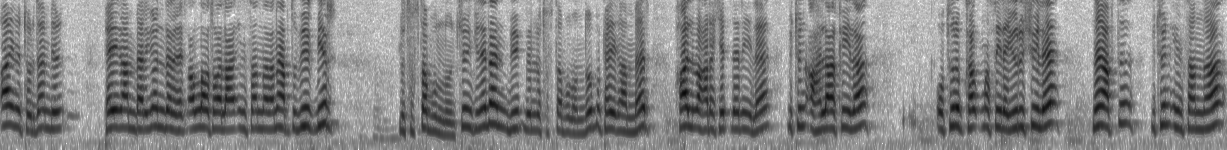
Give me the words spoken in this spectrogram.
aynı türden bir peygamber göndererek Allahu Teala insanlara ne yaptı? Büyük bir lütufta bulundu. Çünkü neden büyük bir lütufta bulundu? Bu peygamber hal ve hareketleriyle, bütün ahlakıyla, oturup kalkmasıyla, yürüyüşüyle ne yaptı? Bütün insanlığa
